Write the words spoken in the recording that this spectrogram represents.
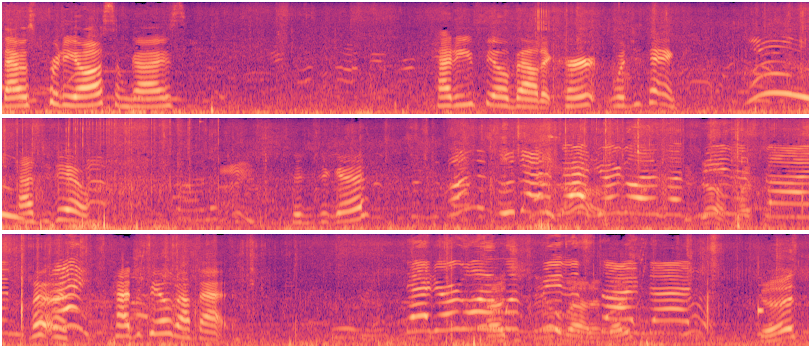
That was pretty awesome, guys. How do you feel about it, Kurt? What'd you think? Woo! How'd you do? Nice. Did you do good? Mom, do that again? You're going with me this time. Wait, Hey, how'd you feel about that? Dad, you're going How'd you with feel me about this it, Dad. time, Dad. Good?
